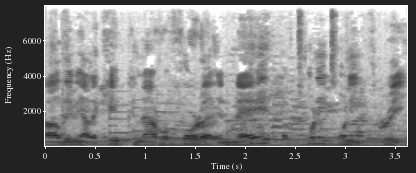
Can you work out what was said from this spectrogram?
uh, leaving out of Cape Canaveral, Florida in May of 2023.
